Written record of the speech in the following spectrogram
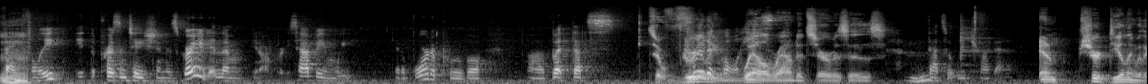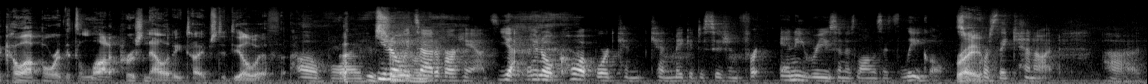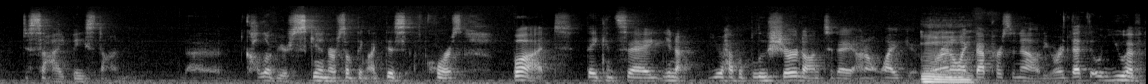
thankfully, it, the presentation is great, and then, you know, everybody's happy, and we get a board approval. Uh, But that's, So really Critical. well-rounded services. that's what we try to, And I'm sure dealing with a co-op board, that's a lot of personality types to deal with. oh, boy. You know, it's out of our hands. Yeah, you know, a co-op board can, can make a decision for any reason as long as it's legal. So Right. of course, they cannot uh, decide based on uh, color of your skin or something like this, of course. But they can say, you know, you have a blue shirt on today, I don't like it, or I don't like that personality, or that, or you have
